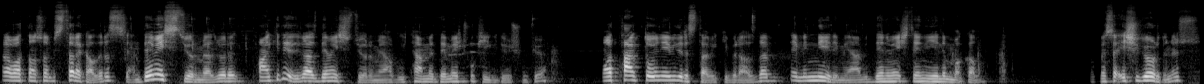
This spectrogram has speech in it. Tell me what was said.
Karabalttan sonra bir starak alırız. Yani demek istiyorum biraz. Böyle tanki değil de biraz demek istiyorum ya. Bu itemle demek çok iyi gidiyor çünkü. Ama tank da oynayabiliriz tabii ki biraz da. Emin değilim ya. Bir deneme iş deneyelim bakalım. Mesela eşi gördünüz.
